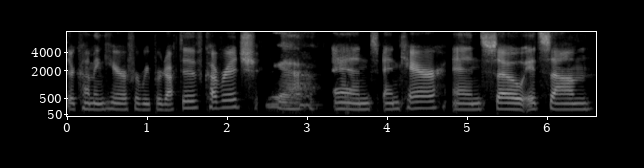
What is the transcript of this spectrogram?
they're coming here for reproductive coverage. Yeah. And and care. And so it's um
